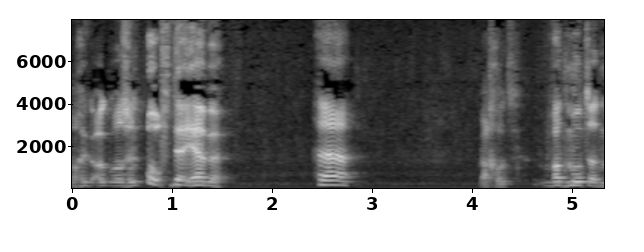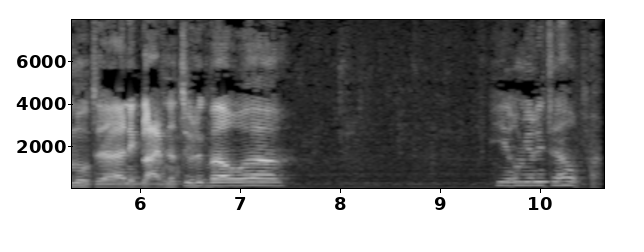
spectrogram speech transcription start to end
mag ik ook wel eens een off-day hebben. Ha. Maar goed, wat moet dat moeten. En ik blijf natuurlijk wel eh, hier om jullie te helpen.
